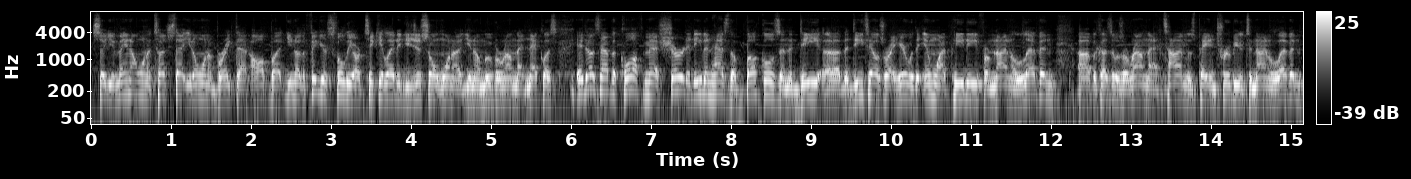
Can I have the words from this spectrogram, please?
so you may not want to touch that. You don't want to break that off, but you know, the figure is fully articulated. You just don't want to, you know, move around that necklace. It does have the cloth mesh shirt. It even has the buckles and the, D, uh, the details right here with the NYPD from 9-11 uh, because it was around that time. It was paying tribute to 9-11.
